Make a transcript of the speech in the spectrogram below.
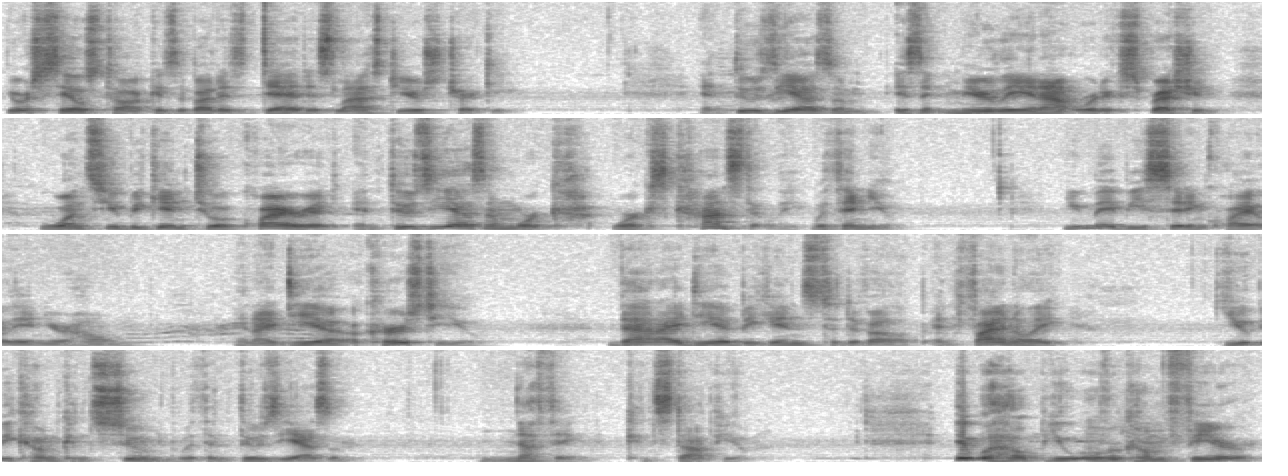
your sales talk is about as dead as last year's turkey. Enthusiasm isn't merely an outward expression. Once you begin to acquire it, enthusiasm work, works constantly within you. You may be sitting quietly in your home. An idea occurs to you. That idea begins to develop, and finally, you become consumed with enthusiasm. Nothing can stop you. It will help you overcome fear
